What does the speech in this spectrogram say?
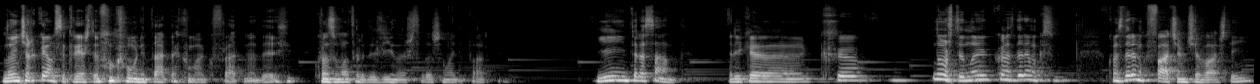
Noi încercăm să creștem o comunitate acum cu fratele meu de consumatori de vinuri și tot așa mai departe. E interesant. Adică că, nu știu, noi considerăm că, considerăm că facem ceva, știi?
